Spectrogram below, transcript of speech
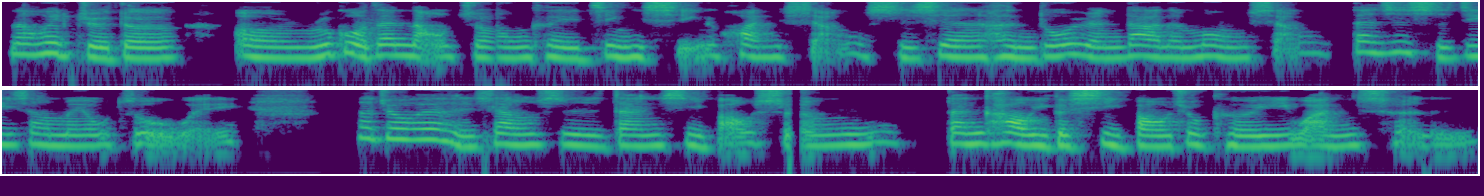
那会觉得，呃，如果在脑中可以进行幻想，实现很多人大的梦想，但是实际上没有作为。那就会很像是单细胞生物，单靠一个细胞就可以完成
